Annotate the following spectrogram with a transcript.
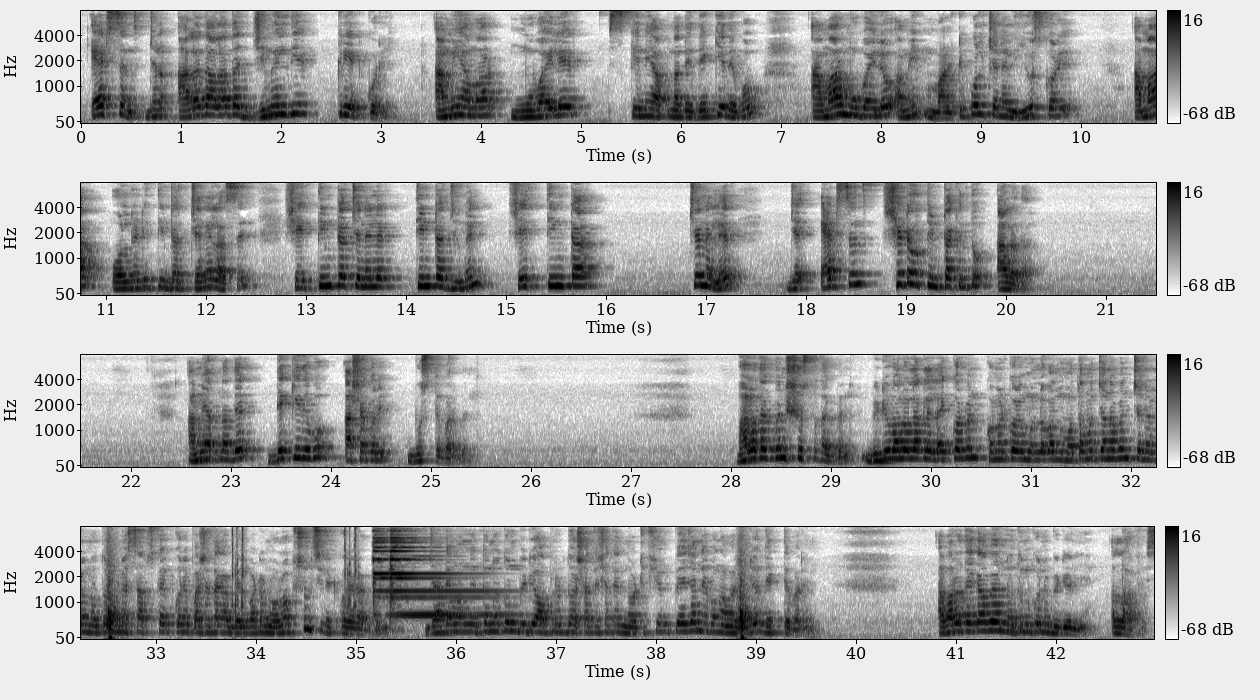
অ্যাডসেন্স যেন আলাদা আলাদা জিমেল দিয়ে ক্রিয়েট করি। আমি আমার মোবাইলের স্ক্রিনে আপনাদের দেখিয়ে দেব। আমার মোবাইলেও আমি মাল্টিপল চ্যানেল ইউজ করি। আমার অলরেডি তিনটা চ্যানেল আছে। সেই তিনটা চ্যানেলের তিনটা জিমেল সেই তিনটা চ্যানেলের যে অ্যাডসেন্স সেটাও তিনটা কিন্তু আলাদা। আমি আপনাদের দেখিয়ে দেব, আশা করি বুঝতে পারবেন। ভালো থাকবেন, সুস্থ থাকবেন। ভিডিও ভালো লাগলে লাইক করবেন কমেন্ট করে মূল্যবান মতামত জানাবেন। চ্যানেলে নতুন হলে সাবস্ক্রাইব করে পাশে থাকা bell button all option select করে রাখবেন। যাতে আমার নিত্য নতুন ভিডিও আপলোড দেওয়ার সাথে সাথে নোটিফিকেশন পেয়ে যান এবং আমার ভিডিও দেখতে পারেন। আবারও দেখা হবে নতুন কোনো ভিডিও নিয়ে। আল্লাহ হাফিজ।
